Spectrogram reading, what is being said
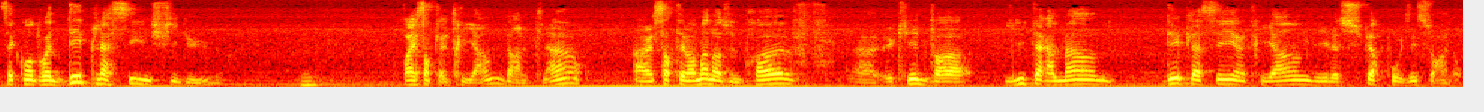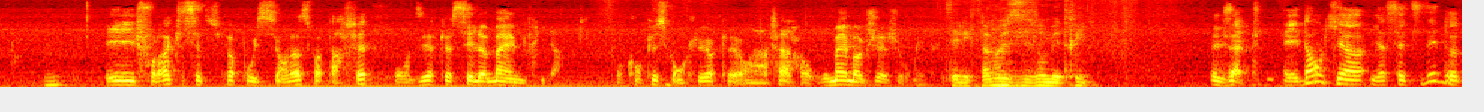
c'est qu'on doit déplacer une figure. Par exemple, un triangle dans le plan. À un certain moment dans une preuve, euh, Euclide va littéralement déplacer un triangle et le superposer sur un autre. Hmm. Et il faudra que cette superposition-là soit parfaite pour dire que c'est le même triangle, pour qu'on puisse conclure qu'on a affaire au même objet géométrique. C'est les fameuses isométries. Exact. Et donc, il y a, cette idée de,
